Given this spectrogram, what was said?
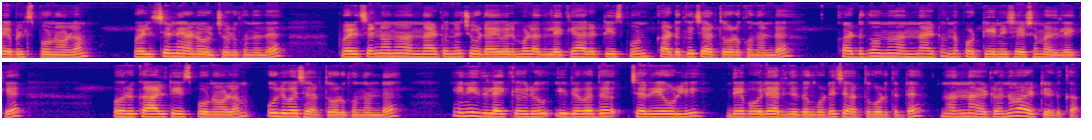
ടേബിൾ സ്പൂണോളം വെളിച്ചെണ്ണയാണ് ഒഴിച്ചു കൊടുക്കുന്നത്. വെളിച്ചെണ്ണ ഒന്ന് നന്നായിട്ടൊന്ന് ചൂടായി വരുമ്പോൾ അതിലേക്ക് അര ടീസ്പൂൺ കടുക് ചേർത്ത് കൊടുക്കുന്നുണ്ട്. കടുക് ഒന്ന് നന്നായിട്ടൊന്ന് പൊട്ടിയതിന് ശേഷം അതിലേക്ക് ഒരു കാൽ ടീസ്പൂണോളം ഉലുവ ചേർത്ത് കൊടുക്കുന്നുണ്ട്. ഇനി ഇതിലേക്ക് ഒരു ഇരുപത് ചെറിയ ഉള്ളി ഇതേപോലെ അരിഞ്ഞതും കൂടി ചേർത്ത് കൊടുത്തിട്ട് നന്നായിട്ടൊന്ന് വഴറ്റിയെടുക്കാം.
